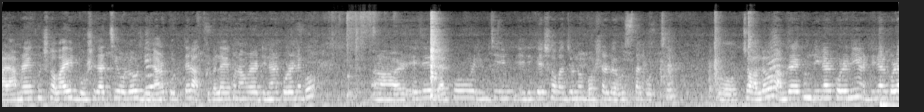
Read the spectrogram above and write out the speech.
আর আমরা এখন সবাই বসে যাচ্ছি হলো ডিনার করতে। রাত্রিবেলা এখন আমরা ডিনার করে নেব। আর যে দেখো রিমঝিম এদিকে সবার জন্য বসার ব্যবস্থা করছে। তো চলো, আমরা এখন ডিনার করে নিই। আর ডিনার করে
